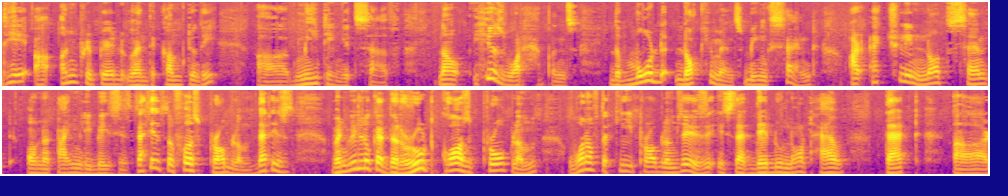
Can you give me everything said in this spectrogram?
they are unprepared when they come to the uh, meeting itself. Now here's what happens. The board documents being sent are actually not sent on a timely basis. That is the first problem. That is when we look at the root cause problem one of the key problems is is that they do not have that uh,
